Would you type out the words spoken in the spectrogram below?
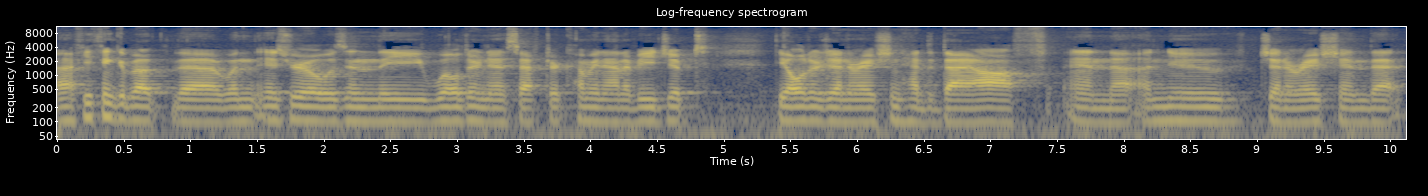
Uh, if you think about the when Israel was in the wilderness after coming out of Egypt, the older generation had to die off, and uh, a new generation that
